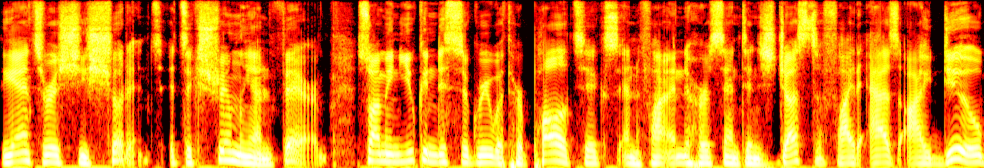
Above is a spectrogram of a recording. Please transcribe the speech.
The answer is she shouldn't. It's extremely unfair. So, I mean, you can disagree with her politics and find her sentence justified, as I do,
